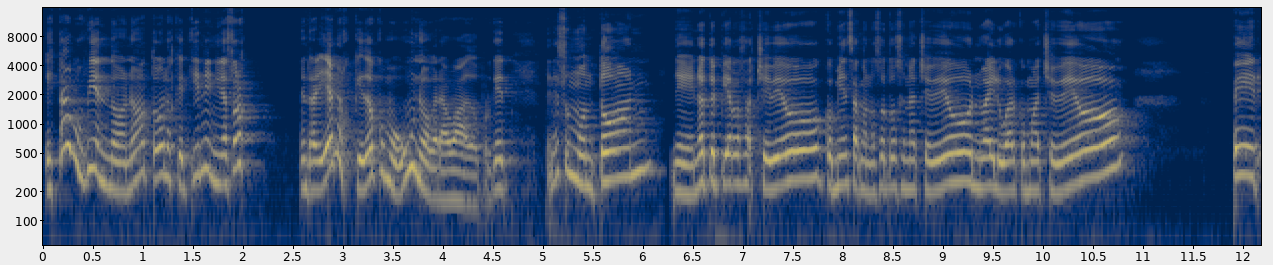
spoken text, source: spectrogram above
estábamos viendo, ¿no? Todos los que tienen, y nosotros en realidad nos quedó como uno grabado, porque tenés un montón, eh, no te pierdas HBO, comienza con nosotros en HBO, no hay lugar como HBO. Pero,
